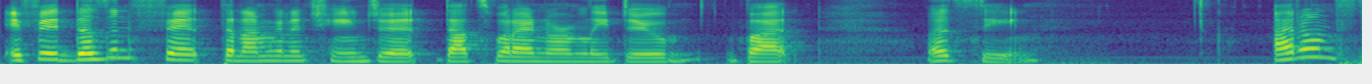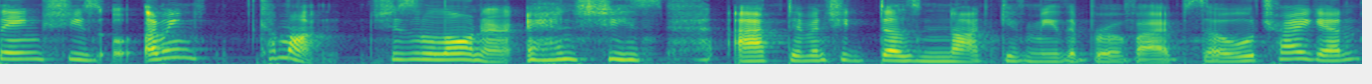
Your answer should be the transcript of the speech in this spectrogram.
If it doesn't fit, then I'm going to change it. That's what I normally do. But let's see. I don't think she's... I mean, come on. She's a loner and she's active and she does not give me the bro vibe. So we'll try again.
